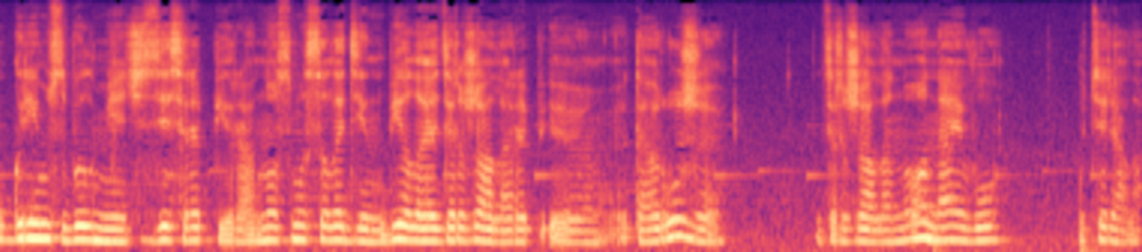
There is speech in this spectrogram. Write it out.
у Гримс был меч, здесь рапира, но смысл один. Белая держала рапи... Э, это оружие, держала, но она его утеряла.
